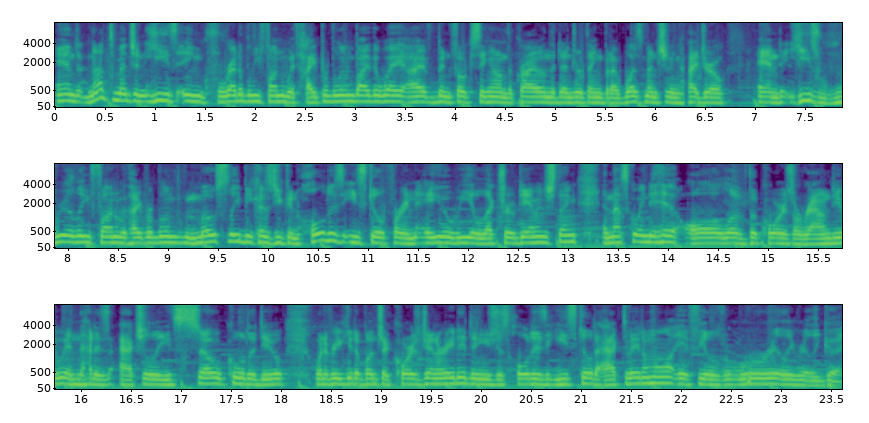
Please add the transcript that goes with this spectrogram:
And not to mention, he's incredibly fun with Hyperbloom, by the way. I've been focusing on the Cryo and the Dendro thing, but I was mentioning Hydro, and he's really fun with Hyperbloom, mostly because you can hold his E skill for an AoE electro damage thing, and that's going to hit all of the cores around you, and that is actually so cool to do. Whenever you get a bunch of cores generated and you just hold his E skill to activate them all, it feels really, really good.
